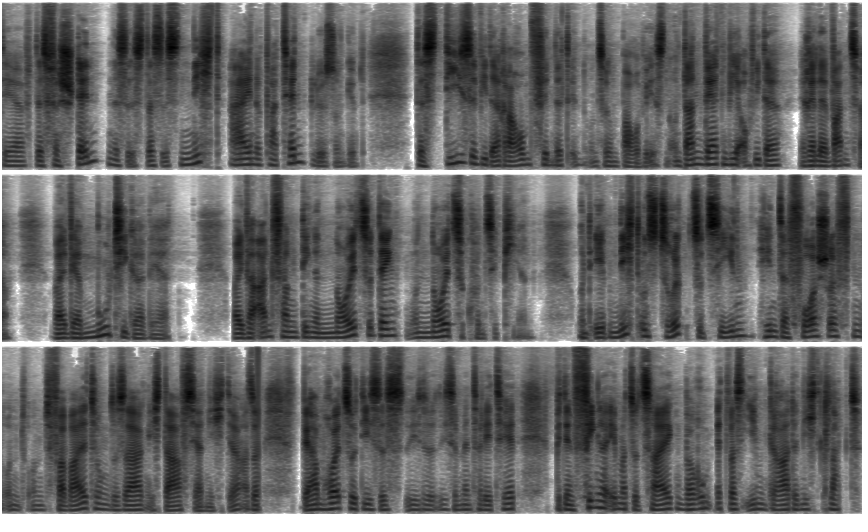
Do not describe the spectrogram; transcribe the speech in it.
der, des Verständnisses, dass es nicht eine Patentlösung gibt, dass diese wieder Raum findet in unserem Bauwesen. Und dann werden wir auch wieder relevanter, weil wir mutiger werden weil wir anfangen, Dinge neu zu denken und neu zu konzipieren und eben nicht uns zurückzuziehen hinter Vorschriften und, und Verwaltungen zu sagen, ich darf es ja nicht. Ja? Also wir haben heute so dieses, diese, diese Mentalität, mit dem Finger immer zu zeigen, warum etwas ihm gerade nicht klappt.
